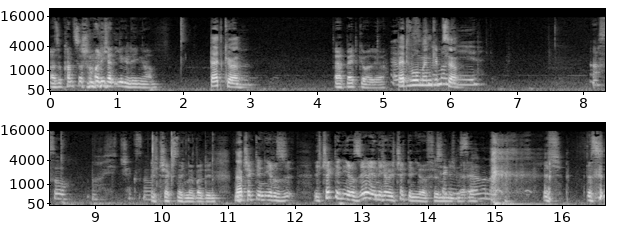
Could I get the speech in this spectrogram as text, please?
Also kannst du schon mal nicht an ihr gelegen haben. Batgirl. Äh, Batgirl, ja. Also, Batwoman gibt's ja. Die... Ach so. Ach, ich check's noch. Ich check's nicht mehr bei denen. Na- Ich check den ihre, Se- ich check den ihre Serie nicht und ich check den ihre Filme nicht mehr. Selber nicht. Ich, das,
